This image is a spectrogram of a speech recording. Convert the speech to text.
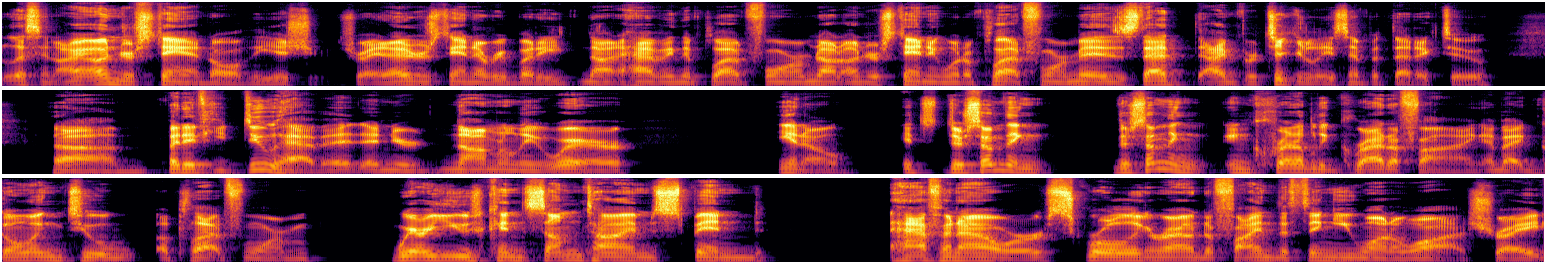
listen, I understand all the issues, right? I understand everybody not having the platform, not understanding what a platform is. That I'm particularly sympathetic to. Um, but if you do have it and you're nominally aware, you know, it's there's something there's something incredibly gratifying about going to a platform where you can sometimes spend half an hour scrolling around to find the thing you want to watch, right?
